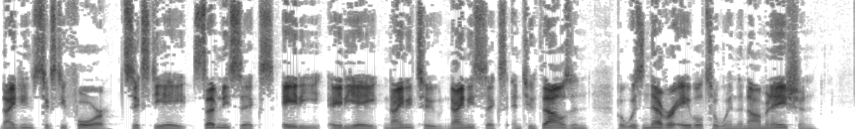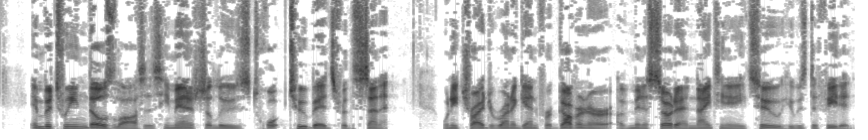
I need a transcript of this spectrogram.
1964, 68, 76, 80, 88, 92, 96, and 2000, but was never able to win the nomination. In between those losses, he managed to lose tw- two bids for the Senate. When he tried to run again for governor of Minnesota in 1982, he was defeated.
